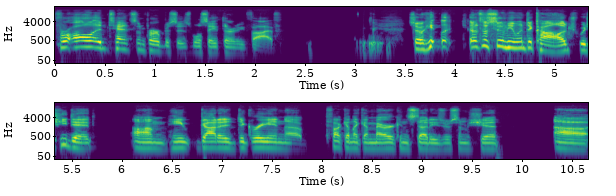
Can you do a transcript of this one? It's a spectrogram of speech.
for all intents and purposes we'll say 35 so he, let- let's assume he went to college which he did. Um he got a degree in uh, fucking like american studies or some shit. Uh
